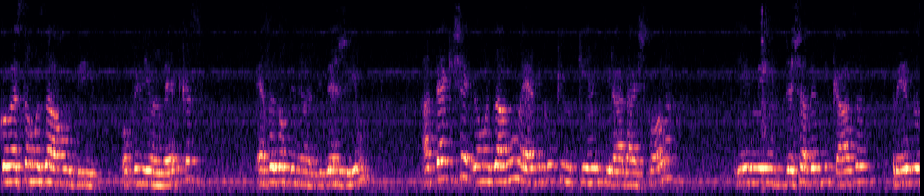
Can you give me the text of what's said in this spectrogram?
começamos a ouvir opiniões médicas, essas opiniões divergiam, até que chegamos a um médico que quis me tirar da escola e me deixar dentro de casa, presa.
